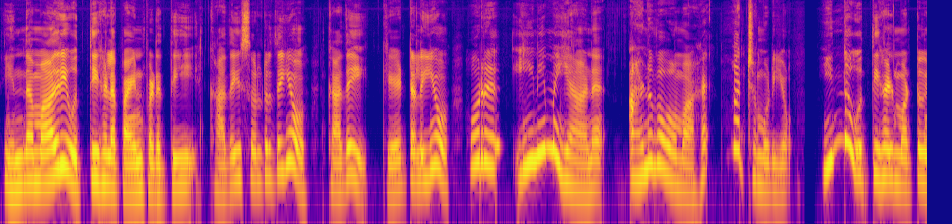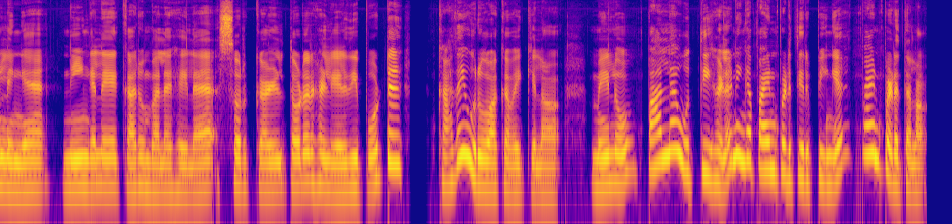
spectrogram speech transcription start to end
இந்த மாதிரி உத்திகளை பயன்படுத்தி கதை சொல்றதையும் கதை கேட்டலையும் ஒரு இனிமையான அனுபவமாக மாற்ற முடியும். இந்த உத்திகள் மட்டும் இல்லைங்க. நீங்களே கரும்பலகையில சொற்கள் தொடர்கள் எழுதி போட்டு கதை உருவாக்க வைக்கலாம். மேலும் பல உத்திகளை நீங்க பயன்படுத்தியிருப்பீங்க. பயன்படுத்தலாம்.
